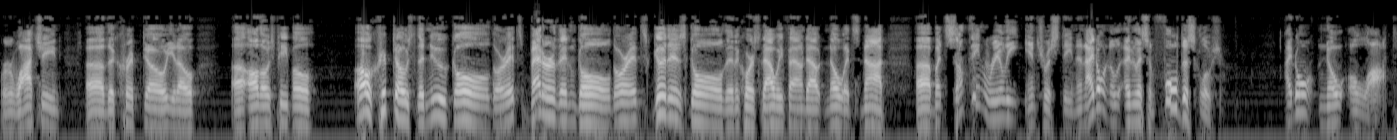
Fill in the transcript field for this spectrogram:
we're watching, uh, the crypto, you know, uh, all those people oh, crypto's the new gold, or it's better than gold, or it's good as gold. And of course, now we found out, no, it's not. Uh, but something really interesting, and I don't know, and listen, full disclosure, I don't know a lot,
